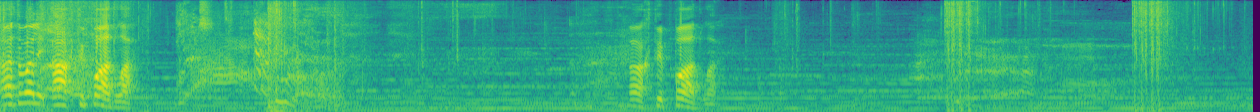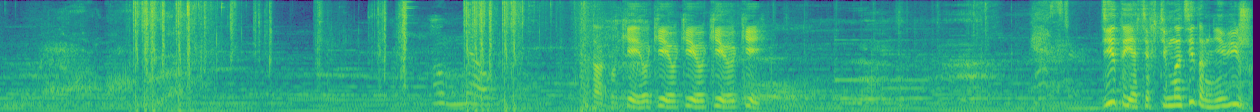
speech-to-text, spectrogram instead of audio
Отвали. Ах ты падла. Ах ты падла. Так, окей, окей, окей, окей, окей. Где ты? Я тебя в темноте там не вижу.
